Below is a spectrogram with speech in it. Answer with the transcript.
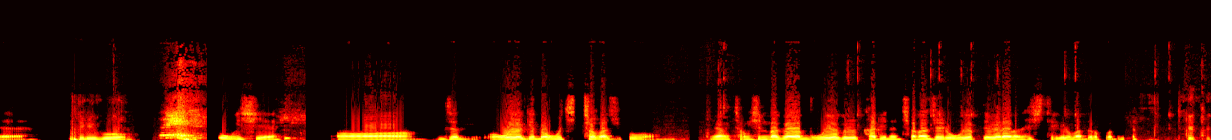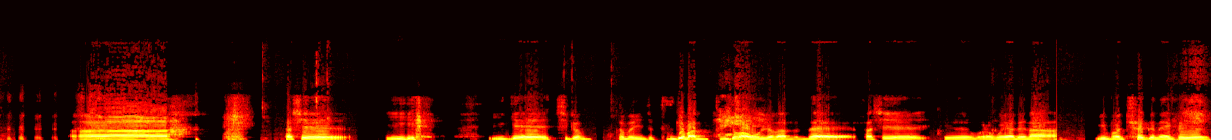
예. 그리고 동시에 어 이제 오역에 너무 지쳐가지고 그냥 정신 나간 오역을 가리는 천하제일 오역 대회라는 해시태그를 만들었거든요. 아 사실 이 이게 지금 저는 이제 두 개만 두 개만 올려놨는데 사실 그 뭐라고 해야 되나 이번 최근에 그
